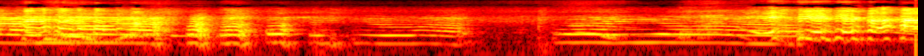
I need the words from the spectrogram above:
哎呦啊！哎呦啊！哎呦啊！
